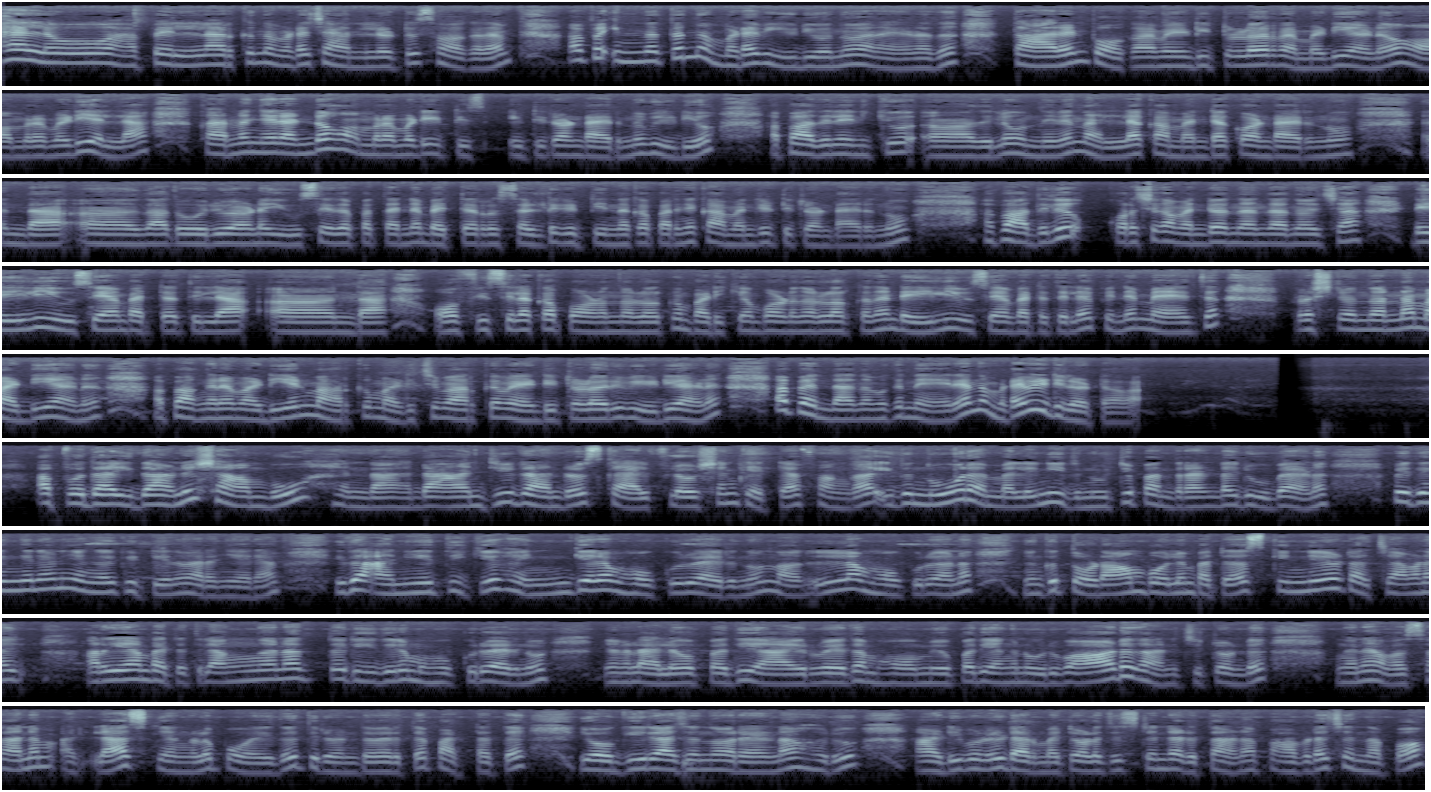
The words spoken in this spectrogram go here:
Hello അപ്പോൾ എല്ലാവർക്കും നമ്മുടെ ചാനലിലോട്ട് സ്വാഗതം. അപ്പോൾ ഇന്നത്തെ നമ്മുടെ വീഡിയോ എന്ന് പറയുന്നത് താരൻ പോകാൻ വേണ്ടിയിട്ടുള്ള റെമഡിയാണ് ഹോം റെമഡി അല്ല. കാരണം ഞാൻ രണ്ട് ഹോം റെമഡി ഇട്ടി ഇട്ടിട്ടുണ്ടായിരുന്നു വീഡിയോ അപ്പോൾ അതിലെനിക്ക് അതിലൊന്നിന് നല്ല കമന്റൊക്കെ ഉണ്ടായിരുന്നു. എന്താ അത് ഒരു തവണ യൂസ് ചെയ്തപ്പോൾ തന്നെ ബെറ്റർ റിസൾട്ട് കിട്ടി എന്നൊക്കെ പറഞ്ഞ് കമന്റ് ഇട്ടിട്ടുണ്ടായിരുന്നു. അപ്പോൾ അതിൽ കുറച്ച് കമന്റ് വന്നത് വെച്ചാൽ ഡെയിലി യൂസ് ചെയ്യാൻ പറ്റത്തില്ല എന്താ ഓഫീസിലൊക്കെ പോകണം എന്നുള്ളവർക്കും പഠിക്കാൻ പോകണം എന്നുള്ളവർക്കൊന്നും ഡെയിലി യൂസ് ചെയ്യാൻ പറ്റത്തില്ല. പിന്നെ മേജർ പ്രശ്നം എന്ന് പറഞ്ഞാൽ മടിയാണ്. അപ്പോൾ അങ്ങനെ മടിയന്മാർക്ക് മടിച്ചുമാർക്കും വേണ്ടിയിട്ടുള്ള ഒരു വീഡിയോ ആണ്. അപ്പോൾ എന്താ നമുക്ക് നേരെ നമ്മുടെ വീഡിയോയിലോട്ട് പോവാം. അപ്പോൾ ഇതാ ഇതാണ് ഷാംപൂ. എന്താ ആന്റി ഡാൻഡ്രോ സ്കാൽഫ് ലോഷൻ കെറ്റ ഫംഗ. ഇത് നൂറ് എം എല്ലിന് ഇരുന്നൂറ്റി പന്ത്രണ്ട് രൂപയാണ്. അപ്പോൾ ഇതെങ്ങനെയാണ് ഞങ്ങൾ കിട്ടിയെന്ന് പറഞ്ഞുതരാം. ഇത് അനിയത്തിക്ക് ഭയങ്കര മോക്കുരുവായിരുന്നു. നല്ല മോക്കുരുവാണ്. ഞങ്ങൾക്ക് തൊടാൻ പോലും പറ്റാതെ സ്കിന്നിൽ ടച്ച് ആവണ അറിയാൻ പറ്റത്തില്ല. അങ്ങനത്തെ രീതിയിൽ മോക്കുരുവായിരുന്നു. ഞങ്ങൾ അലോപ്പതി ആയുർവേദം ഹോമിയോപ്പതി അങ്ങനെ ഒരുപാട് കാണിച്ചിട്ടുണ്ട്. അങ്ങനെ അവസാനം അറ്റ്ലാസ്റ്റ് ഞങ്ങൾ പോയത് തിരുവനന്തപുരത്തെ പട്ടത്തെ യോഗിരാജ് എന്ന് പറയുന്ന ഒരു അടിപൊളി ഡെർമറ്റോളജിസ്റ്റിന്റെ അടുത്താണ്. അപ്പോൾ അവിടെ ചെന്നപ്പോൾ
